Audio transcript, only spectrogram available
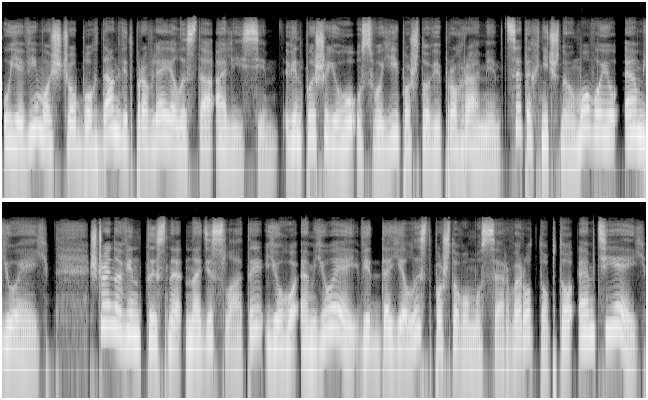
Уявімо, що Богдан відправляє листа Алісі. Він пише його у своїй поштовій програмі. Це технічною мовою MUA. Щойно він тисне надіслати, його MUA віддає лист поштовому серверу, тобто MTA.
